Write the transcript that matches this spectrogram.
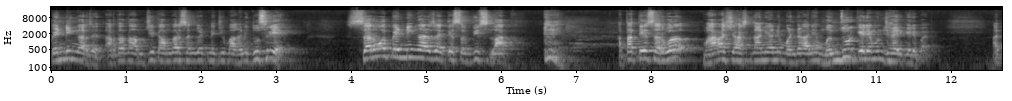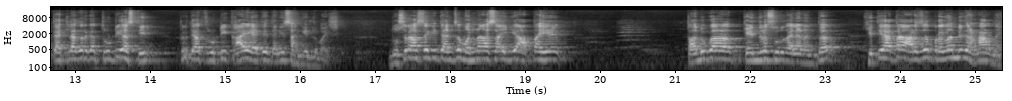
पेंडिंग अर्ज आहेत अर्थात आमची कामगार संघटनेची मागणी दुसरी आहे. सर्व पेंडिंग अर्ज आहेत ते सव्वीस लाख. आता ते सर्व महाराष्ट्र शासनाने आणि मंडळाने मंजूर केले म्हणून जाहीर केले पाहिजे आणि त्यातल्या जर का त्रुटी असतील तर त्या त्रुटी काय आहे ते त्यांनी सांगितलं पाहिजे. दुसरं असं की त्यांचं म्हणणं असं आहे की आता हे तालुका केंद्र सुरू झाल्यानंतर तिथे आता अर्ज प्रलंबित राहणार नाही.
